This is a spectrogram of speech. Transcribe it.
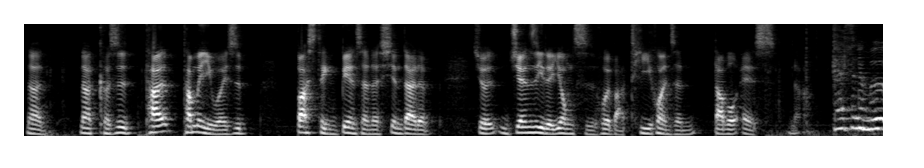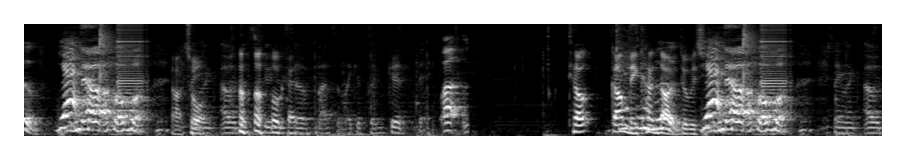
那那可是他他们以为是 busting 变成了现代的就 Gen Z 的用词，会把 T 换成 double S。那 Bussin a move. Yes. no. 啊错 Like, oh, this food Okay. is so bussin'. Like it's a good thing. Well, 跳刚没 Busing a 看到， move. 对不起。 Yes. No. You're saying like, oh,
